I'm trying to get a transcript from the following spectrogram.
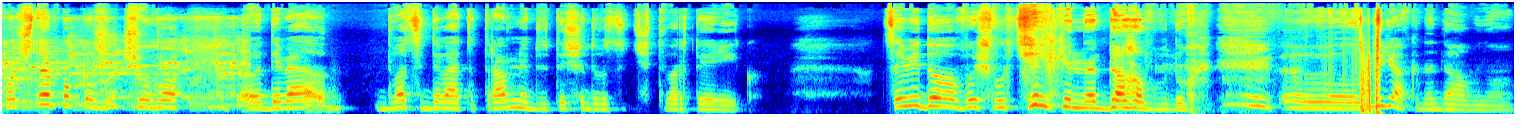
Хочете я покажу, чого е, 29 травня 2024 рік. Це відео вийшло тільки недавно. Е, ну як недавно?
